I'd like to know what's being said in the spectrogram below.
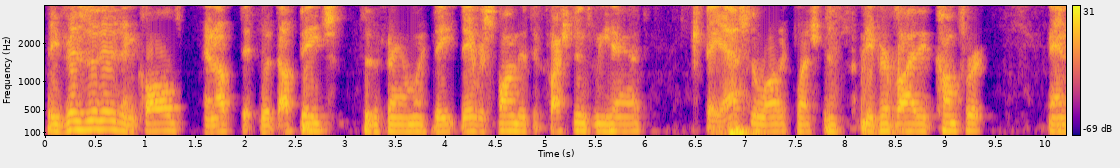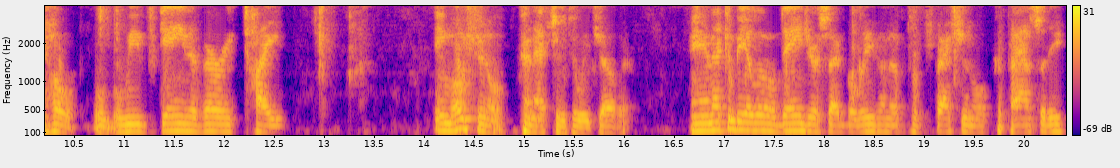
They visited and called and update with updates to the family. They they responded to questions we had. They asked a lot of questions. They provided comfort and hope. We've gained a very tight emotional connection to each other. And that can be a little dangerous, I believe, in a professional capacity,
